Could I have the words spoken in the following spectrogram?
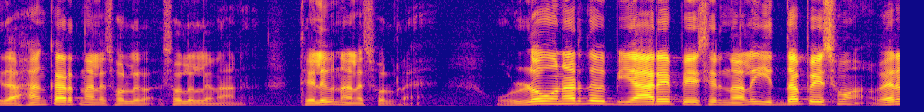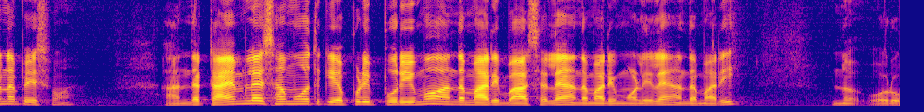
இது அகங்காரத்தினால சொல்ல சொல்லலை நான். தெளிவுனால சொல்கிறேன் உள்ள உணர்ந்து யாரே பேசியிருந்தாலும் இதான் பேசுவான். வேற என்ன பேசுவான்? அந்த டைமில் சமூகத்துக்கு எப்படி புரியுமோ அந்த மாதிரி பாஷையில் அந்த மாதிரி மொழியில் அந்த மாதிரி ஒரு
